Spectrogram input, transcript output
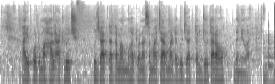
આ રિપોર્ટમાં હાલ આટલું જ. ગુજરાતના તમામ મહત્ત્વના સમાચાર માટે ગુજરાત તક જોતા રહો. ધન્યવાદ.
